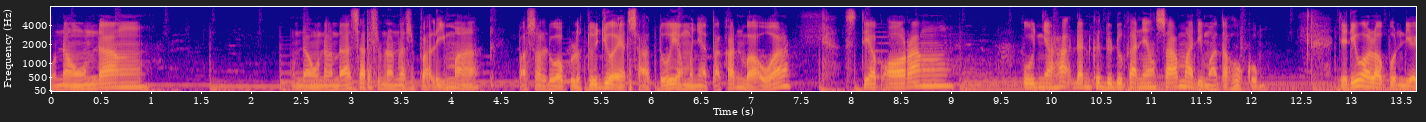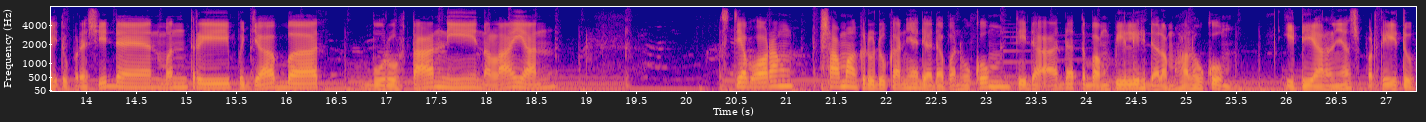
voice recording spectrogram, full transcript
Undang-Undang Undang-Undang Dasar 1945 pasal 27 ayat 1 yang menyatakan bahwa setiap orang punya hak dan kedudukan yang sama di mata hukum jadi walaupun dia itu presiden, menteri, pejabat, buruh tani, nelayan, setiap orang sama kedudukannya di hadapan hukum, tidak ada tebang pilih dalam hal hukum. Idealnya seperti itu.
